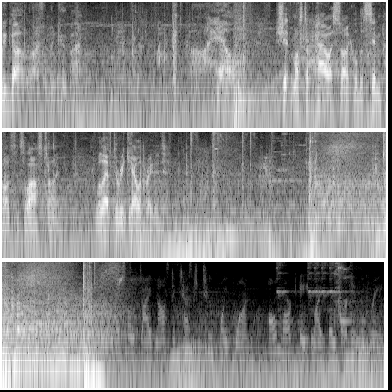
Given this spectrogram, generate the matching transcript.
We go, Rifleman Cooper. Oh, hell. Ship must have power cycled the sim pod since last time. We'll have to recalibrate it. Lifeboat diagnostic test 2.1. All Mark 8 lifeboats are in the green.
